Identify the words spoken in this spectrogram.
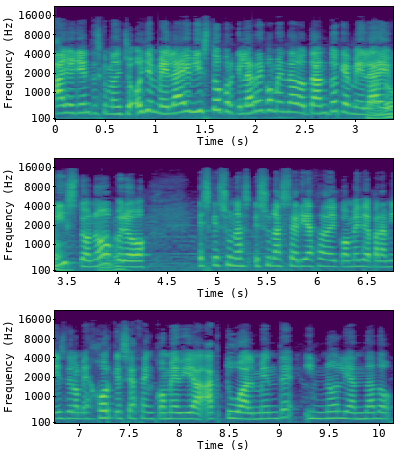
hay oyentes que me han dicho, "Oye, me la he visto porque la he recomendado tanto que me la he visto", ¿no? claro. Pero es que es una es una seriaza de comedia, para mí es de lo mejor que se hace en comedia actualmente y no le han dado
